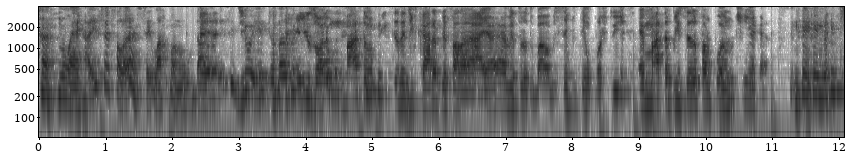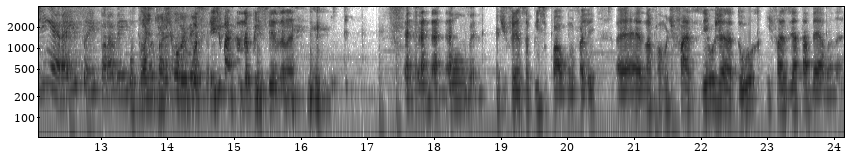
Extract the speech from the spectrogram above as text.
não é. Aí você fala, ah, sei lá, mano, o Dado é. decidiu aí. Então Eles olham, matam a princesa de cara porque fala, ah, é a aventura do Balbi, sempre tem um plot twist. É mata a princesa, eu falo, pô, eu não tinha, cara. não tinha, era isso aí, parabéns. O plot twist foi vocês matando a princesa, né? É muito bom, velho. A diferença principal, como eu falei, é, é, na forma de fazer o gerador e fazer a tabela, né?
